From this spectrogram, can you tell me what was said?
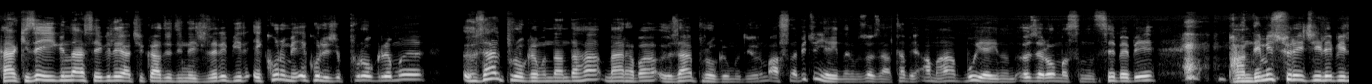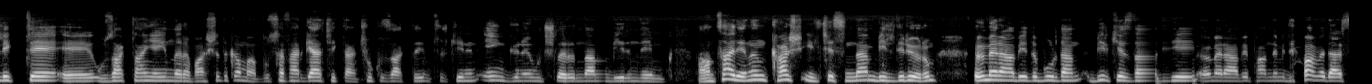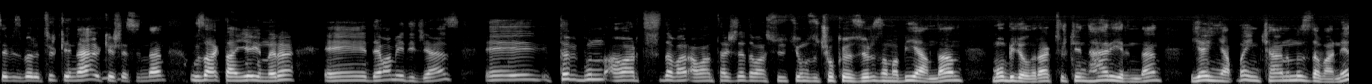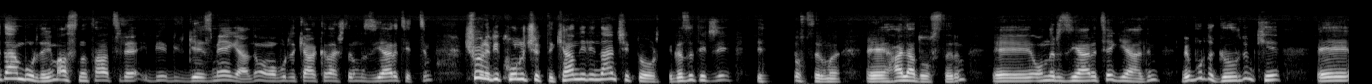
Herkese iyi günler sevgili Açık Radyo dinleyicileri. Bir ekonomi ekoloji programı özel programından daha merhaba özel programı diyorum. Aslında bütün yayınlarımız özel tabii ama bu yayının özel olmasının sebebi pandemi süreciyle birlikte e, uzaktan yayınlara başladık ama bu sefer gerçekten çok uzaktayım. Türkiye'nin en güney uçlarından birindeyim. Antalya'nın Kaş ilçesinden bildiriyorum. Ömer abiye de buradan bir kez daha diyeyim. Ömer abi pandemi devam ederse biz böyle Türkiye'nin her köşesinden uzaktan yayınlara e, devam edeceğiz. E, tabii bunun avartısı da var, avantajları da var. Stüdyomuzu çok özlüyoruz ama bir yandan mobil olarak Türkiye'nin her yerinden yayın yapma imkanımız da var. Neden buradayım? Aslında tatile bir, bir gezmeye geldim ama buradaki arkadaşlarımı ziyaret ettim. Şöyle bir konu çıktı. Kendiliğinden çıktı ortaya. Gazeteci dostlarımı, e, hala dostlarım. E, onları ziyarete geldim ve burada gördüm ki e,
